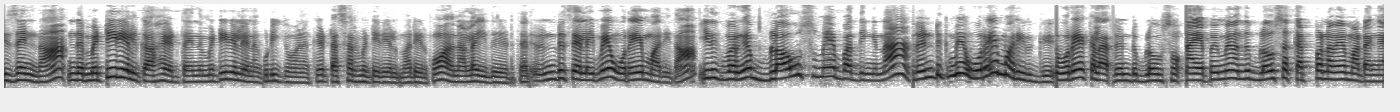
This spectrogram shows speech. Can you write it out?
டிசைன் தான். இந்த மெட்டீரியலுக்காக எடுத்தேன். இந்த மெட்டீரியல் எனக்கு பிடிக்கும். எனக்கு டசர் மெட்டீரியல் மாதிரி இருக்கும். அதனால இது எடுத்தேன். ரெண்டு சேலையுமே ஒரே மாதிரி தான். இதுக்கு பாருங்க பிளவுஸுமே பார்த்தீங்கன்னா ரெண்டுக்குமே ஒரே மாதிரி இருக்கு. ஒரே கலர் ரெண்டு பிளவுஸும் நான் எப்பயுமே வந்து பிளவுஸை கட் பண்ணவே மாட்டேங்க.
